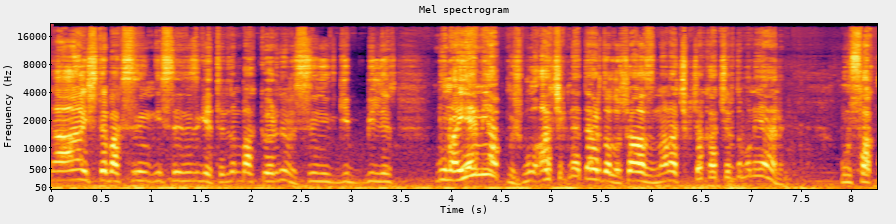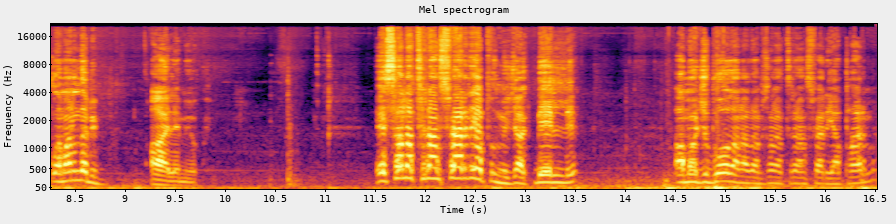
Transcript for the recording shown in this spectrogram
ya işte bak sizin istediğinizi getirdim. Bak gördün mü? Sizin gibi bildiğiniz buna yem yapmış. Bu açık net Erdal Hoş ağzından açıkça kaçırdı bunu yani. Bunu saklamanın da bir alemi yok. E sana transfer de yapılmayacak belli. Amacı bu olan adam sana transfer yapar mı?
